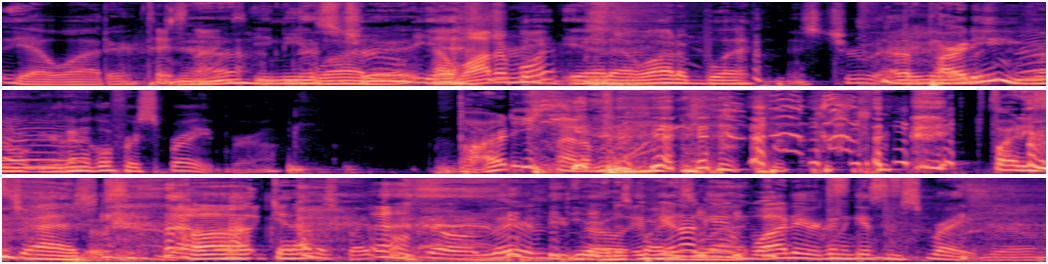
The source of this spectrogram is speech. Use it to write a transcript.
Yeah, water. tastes Yeah. nice. You need That's water. true. Yeah. That water boy. Yeah, that water boy. It's true. At a party, you're gonna, you're gonna go for Sprite, bro. Party? Party's trash. Uh, can I have a Sprite? Yo, literally, Yeah, bro. this if you're not party's getting wild. water, you're gonna get some Sprite, bro.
